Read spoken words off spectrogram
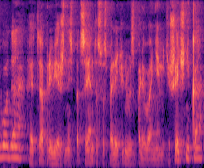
года – это приверженность пациента с воспалительными заболеваниями кишечника.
